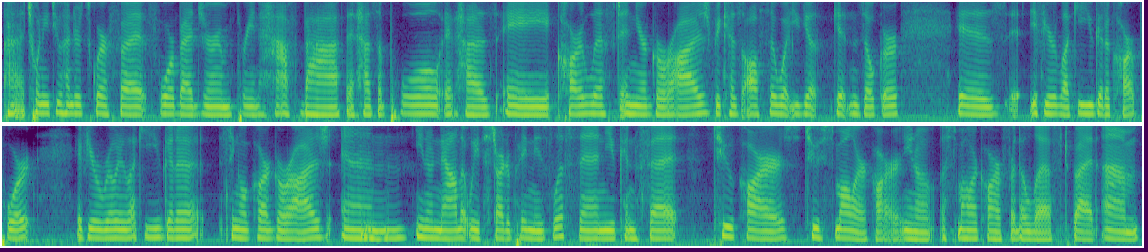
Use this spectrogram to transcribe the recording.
Uh, 2200 square foot four bedroom three and a half bath. It has a pool. It has a car lift in your garage because also what you get get in zilker is if you're lucky you get a carport. If you're really lucky you get a single car garage. And you know now that we've started putting these lifts in you can fit two cars two smaller car you know a smaller car for the lift but um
